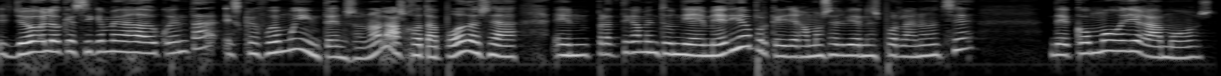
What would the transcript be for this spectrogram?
yo lo que sí que me he dado cuenta es que fue muy intenso, ¿no? Las JPod, o sea, en prácticamente un día y medio, porque llegamos el viernes por la noche, de cómo llegamos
